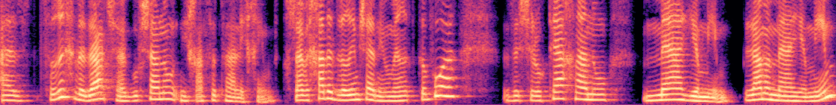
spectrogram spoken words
אז צריך לדעת שהגוף שלנו נכנס לתהליכים. עכשיו, אחד הדברים שאני אומרת קבוע, זה שלוקח לנו 100 ימים. למה 100 ימים?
